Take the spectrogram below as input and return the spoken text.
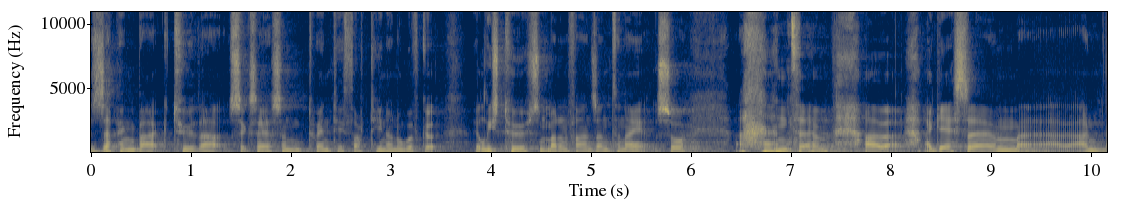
Zipping back to that success in 2013, I know we've got at least two St Mirren fans in tonight. So and um, I, I, guess um, an,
